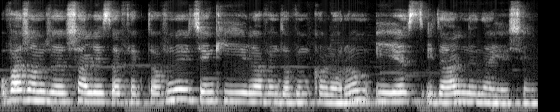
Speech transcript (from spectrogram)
Uważam, że szal jest efektowny dzięki lawendowym kolorom i jest idealny na jesień.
